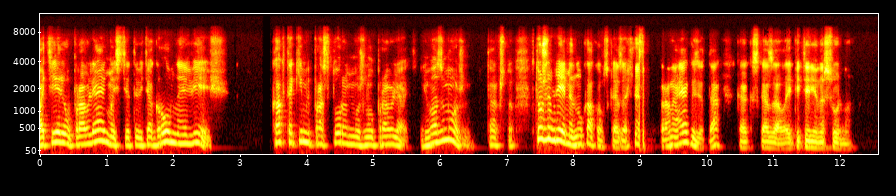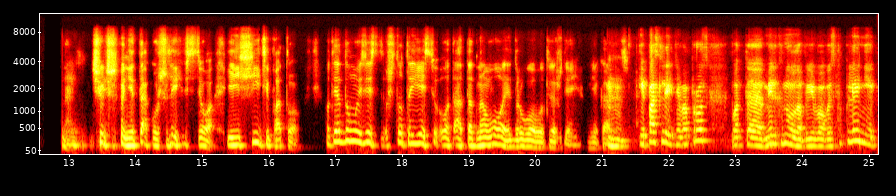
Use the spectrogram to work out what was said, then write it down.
Потеря управляемости – это ведь огромная вещь. Как такими просторами можно управлять? Невозможно. Так что в то же время, ну как вам сказать, страна экзит, да, как сказала Екатерина Шульман. Чуть что не так ушли, и все. И ищите потом. Вот я думаю, здесь что-то есть вот от одного и другого утверждения, мне кажется. И последний вопрос. Вот э, мелькнула в его выступлении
